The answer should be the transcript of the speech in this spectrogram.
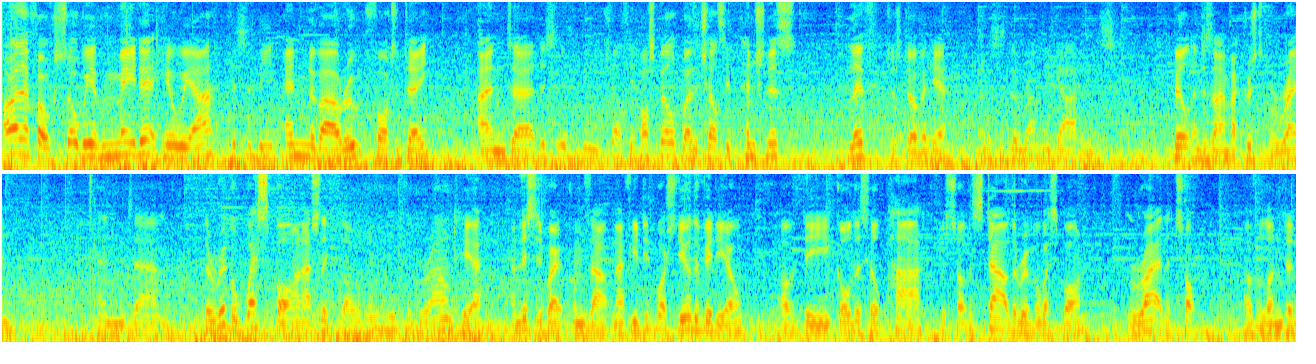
Alright then folks, so we have made it, here we are. This is the end of our route for today. And uh, this is the Chelsea Hospital where the Chelsea pensioners live, just over here. And this is the Ranelagh Gardens, built and designed by Christopher Wren. And um, the River Westbourne actually flows underneath the ground here, and this is where it comes out. Now if you did watch the other video of the Golders Hill Park, we saw the start of the River Westbourne right at the top of London,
